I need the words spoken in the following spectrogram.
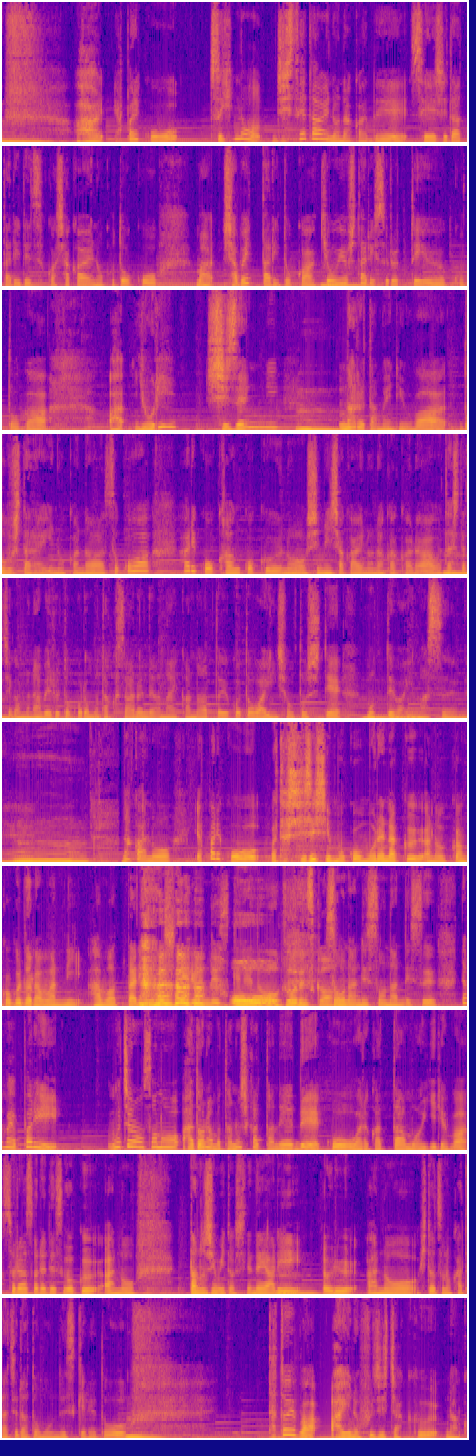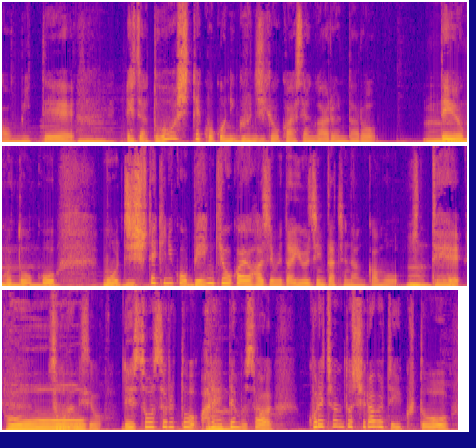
あやっぱりこう次の次世代の中で政治だったりですとか社会のことをこう、まあ喋ったりとか共有したりするっていうことが、あより自然にうん。なるためにはどうしたらいいのかな？そこはやはりこう韓国の市民社会の中から私たちが学べるところもたくさんあるんではないかなということは印象として持ってはいますね。うん。なんかあのやっぱりこう私自身もこう漏れなくあの韓国ドラマにハマったりはしているんですけれ おどーそうですか。そうなんですそうなんです。でもやっぱりもちろんそのあドラマ楽しかったねでこう終わる方もいればそれはそれですごくあの楽しみとしてねあり得る、あの一つの形だと思うんですけれど、例えば「愛の不時着」なんかを見て、えじゃあどうしてここに軍事境界線があるんだろう？っていうことをこうもう自主的にこう勉強会を始めた友人たちなんかもいて、うん、そうなんですよよ。でそうするとあれ、うん。でもさこれちゃんと調べていくと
